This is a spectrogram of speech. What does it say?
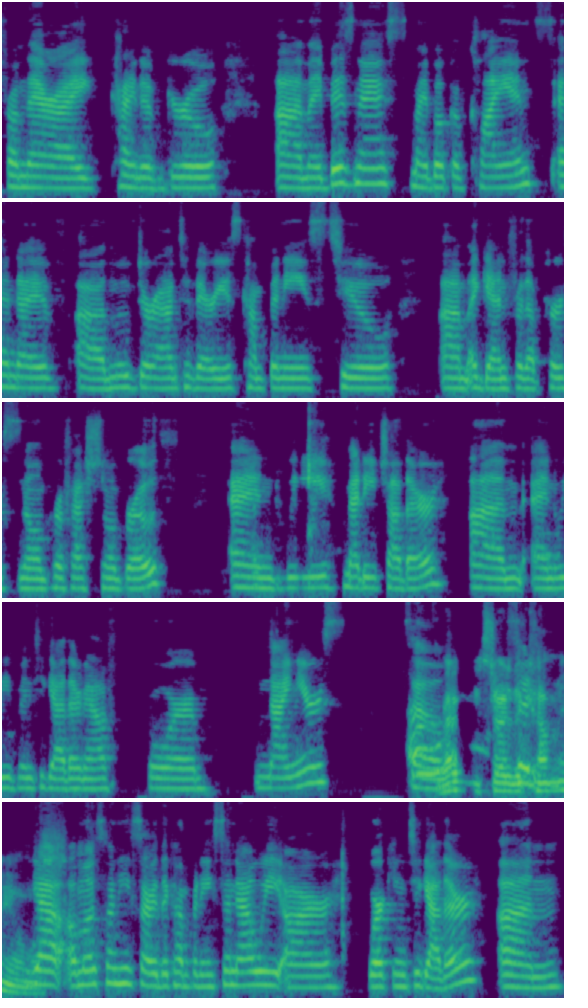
from there, I kind of grew uh, my business, my book of clients, and I've uh, moved around to various companies to, um, again, for that personal and professional growth and we met each other um, and we've been together now for nine years so Oh, Right when we started So, the company almost. yeah almost when he started the company so now we are working together um,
